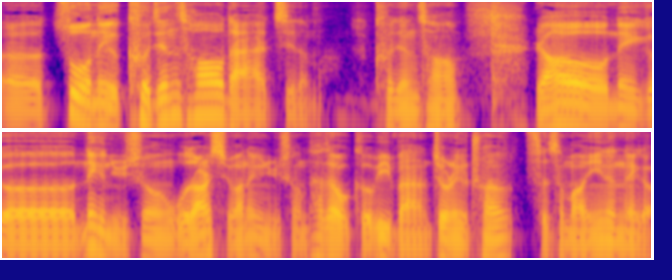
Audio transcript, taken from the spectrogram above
呃做那个课间操，大家还记得吗？课间操，然后那个那个女生，我当时喜欢那个女生，她在我隔壁班，就是那个穿粉色毛衣的那个，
